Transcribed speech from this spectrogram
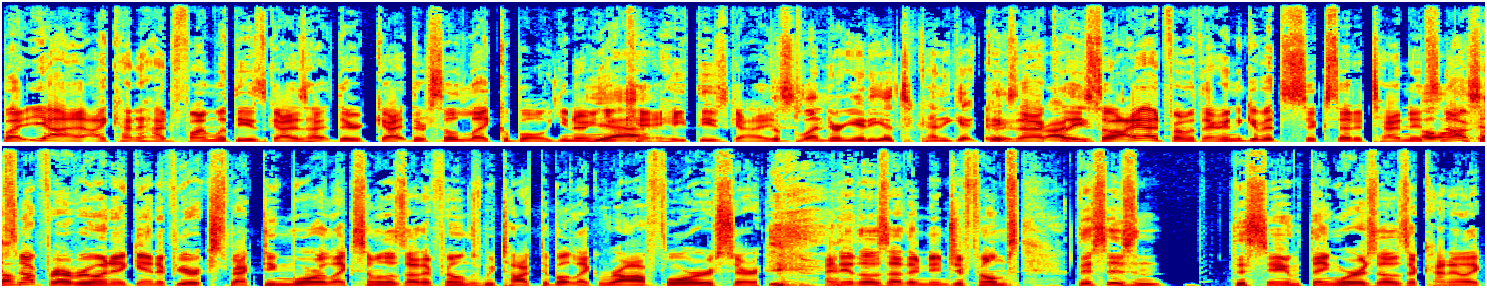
But yeah, I kind of had fun with these guys. I, they're guy, they're so likable. You know, Yeah. you can't hate these guys. the blundering idiots kind of get good Exactly. karate. So I had fun with it. I'm going to give it six out of ten. It's Oh, not. awesome. It's not for everyone. Again, if you're expecting more like some of those other films we talked about, like Raw Force or any of those other ninja films, this isn't the same thing. Whereas those are kind of like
